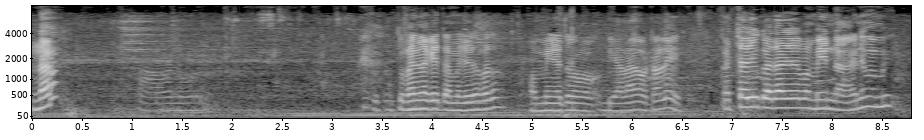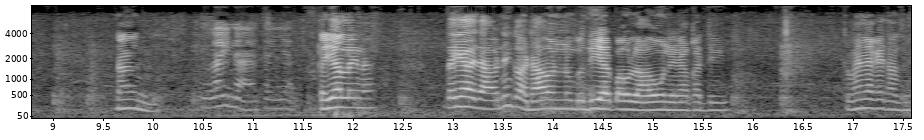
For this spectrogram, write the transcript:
ના? તો ફાઇનલ કઈ તમે જોઈ શકો છો? મમ્મીને તો બિયારા હોટલે કચેરી કદાચ પણ મેં ના આવે ને મમ્મી? ના આવે લઈને તૈયાર. તૈયાર લઈને તૈયાર જ આવો નહીં કઢાવવાનું બધું યાર પાઉં લાવું ને એના કરતી. તો મને કઈ તાતું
